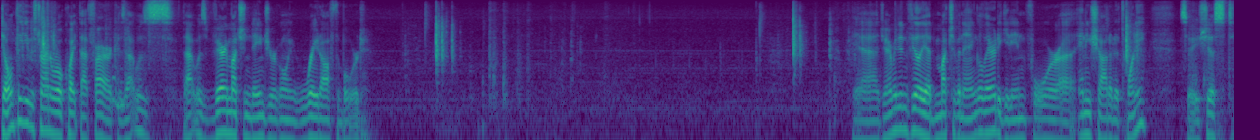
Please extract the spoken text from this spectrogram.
don't think he was trying to roll quite that far because that was that was very much in danger of going right off the board. Yeah, Jeremy didn't feel he had much of an angle there to get in for uh, any shot at a 20. So he's just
